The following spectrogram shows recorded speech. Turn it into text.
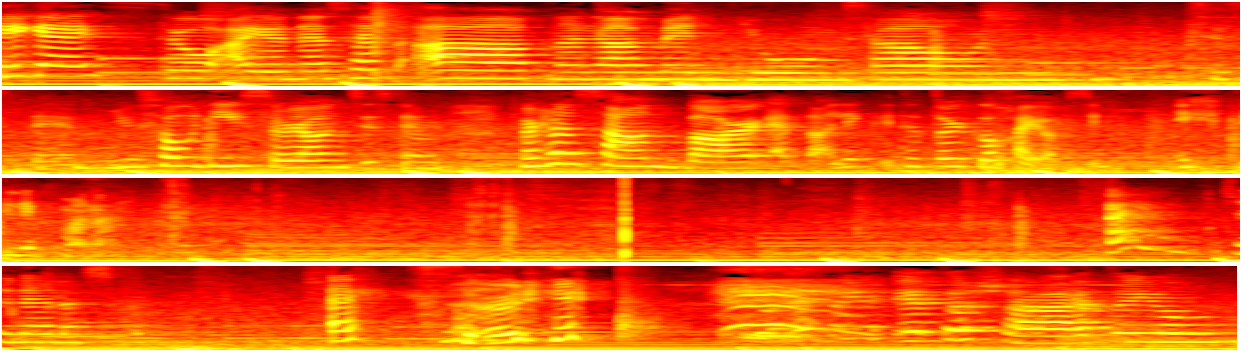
Hey guys! So, ayun na, set up na namin yung sound system. Yung Sony surround system. Meron siyang sound bar. Ito, alik, itutur ko kayo. Sige, i-flip mo na. Ay, chinelas ko. Ay, sorry. ito siya. Ito yung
